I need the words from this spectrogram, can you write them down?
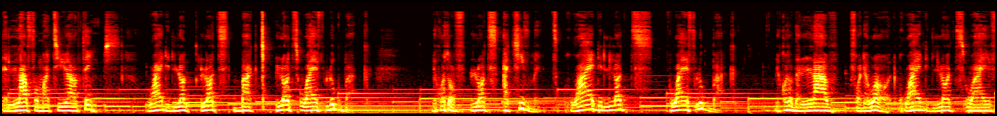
The love for material things. Why did Lot, Lot's back Lot's wife look back? Because of Lot's achievement. Why did Lot's wife look back? Because of the love for the world. Why did Lot's wife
